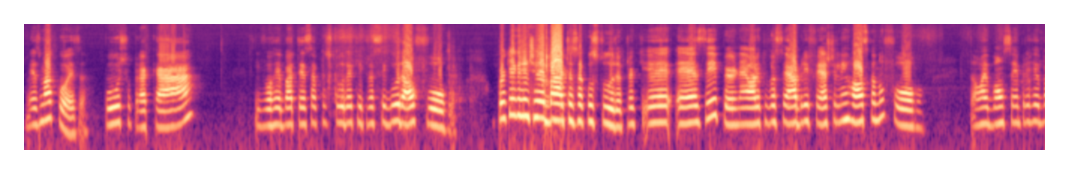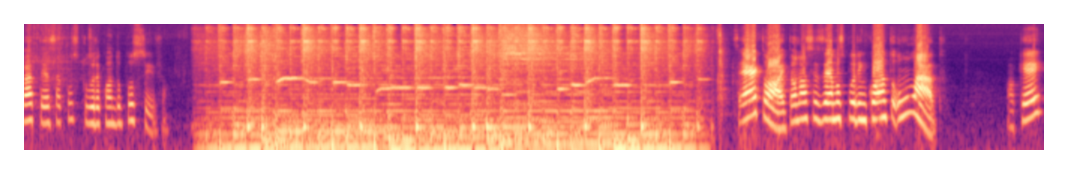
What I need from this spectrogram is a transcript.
Mesma coisa. Puxo pra cá e vou rebater essa costura aqui para segurar o forro. Por que, que a gente rebate essa costura? Porque é, é zíper, né? A hora que você abre e fecha, ele enrosca no forro. Então é bom sempre rebater essa costura quando possível. Certo? Ó, então nós fizemos por enquanto um lado, ok?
